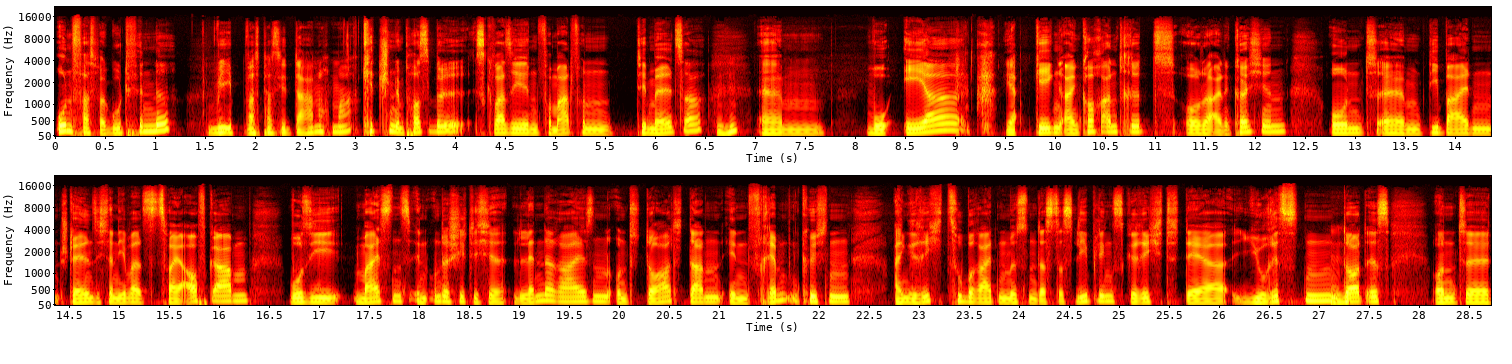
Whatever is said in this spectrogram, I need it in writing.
unfassbar gut finde. Wie, was passiert da nochmal? Kitchen Impossible ist quasi ein Format von Tim Melzer, Mhm. ähm, wo er ja. gegen einen Koch antritt oder eine Köchin und ähm, die beiden stellen sich dann jeweils zwei Aufgaben, wo sie meistens in unterschiedliche Länder reisen und dort dann in fremden Küchen ein Gericht zubereiten müssen, das das Lieblingsgericht der Juristen Mhm. dort ist. Und äh,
